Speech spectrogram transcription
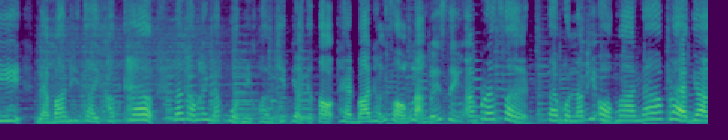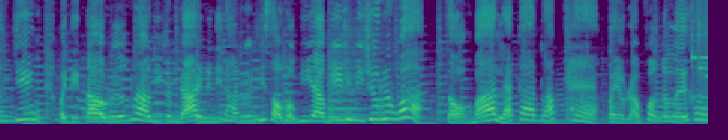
ดี และบ้านที่ใจคับแคบ นั่นทำให้นักบวชมีความคิดอยากจะตอบแทนบ้านทั้งสองหลังด้วยสิ่งอันประเสริฐ แต่ผลลัพธ์ที่ออกมาน่าแปลกอย่างยิ่ง ไปติดตามเรื่องราวนี้กันได้ในนิทานเรื่องที่สองของพี่ยามีที่มีชื่อเรื่องว่าสองบ้านและการรับแขกไปรับฟังกันเลยค่ะ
